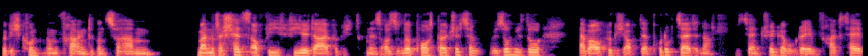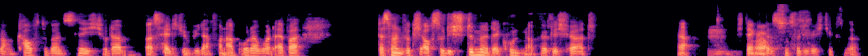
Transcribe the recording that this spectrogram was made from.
wirklich Kundenumfragen drin zu haben, man unterschätzt auch, wie viel da wirklich drin ist. Also eine Post-Purchase sowieso, aber auch wirklich auf der Produktseite nach speziellen Trigger, wo du eben fragst, hey, warum kaufst du bei uns nicht oder was hält dich irgendwie davon ab oder whatever, dass man wirklich auch so die Stimme der Kunden auch wirklich hört. Ja, hm. ich denke, ja. das sind so die wichtigsten Sachen.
